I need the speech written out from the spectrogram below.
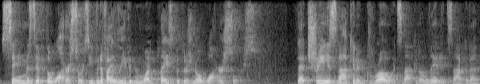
Same as if the water source, even if I leave it in one place, but there's no water source. That tree is not going to grow. It's not going to live. It's not going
